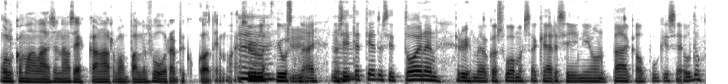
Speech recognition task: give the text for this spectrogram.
Ulkomaalaisen asiakkaan arvo on paljon suurempi kuin kotimaisen. Mm. Kyllä, just Mm. näin. No Mm. sitten tietysti toinen ryhmä, joka Suomessa kärsii, niin on pääkaupunkiseutu,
